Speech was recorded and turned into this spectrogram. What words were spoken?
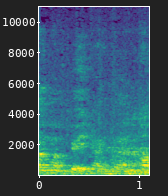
慢慢背一，看。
